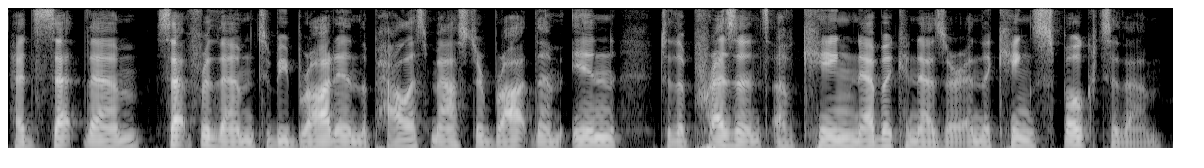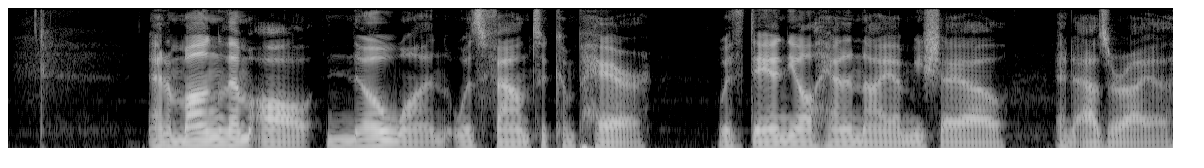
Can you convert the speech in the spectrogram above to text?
had set them, set for them to be brought in. The palace master brought them in to the presence of King Nebuchadnezzar, and the king spoke to them. And among them all, no one was found to compare with Daniel, Hananiah, Mishael, and Azariah.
